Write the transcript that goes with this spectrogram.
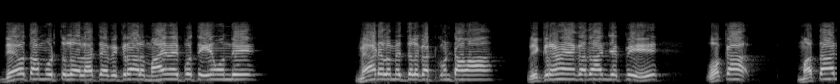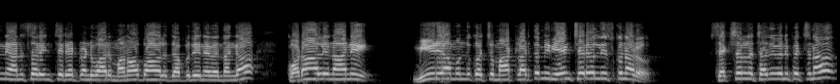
దేవతామూర్తులు లేకపోతే విగ్రహాలు మాయమైపోతే ఏముంది? మేడల మెద్దలు కట్టుకుంటామా? విగ్రహమే కదా అని చెప్పి ఒక మతాన్ని అనుసరించేటటువంటి వారి మనోభావాలు దెబ్బతినే విధంగా కొడాలి నాని మీడియా ముందుకు వచ్చి మాట్లాడితే మీరు ఏం చర్యలు తీసుకున్నారు? సెక్షన్లు చదివి వినిపించినా?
